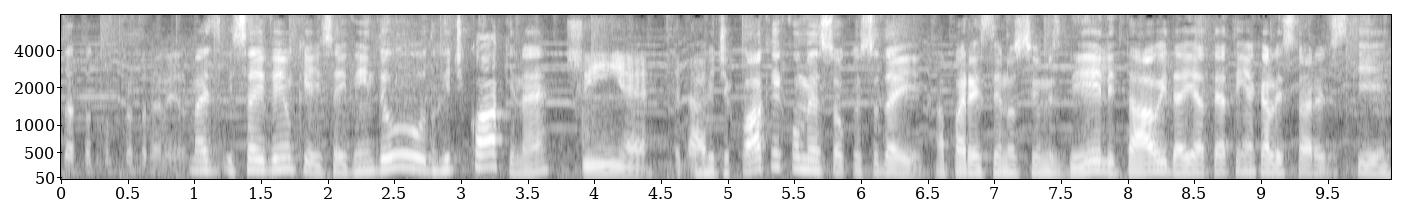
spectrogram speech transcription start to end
tá todo mundo procurando ele. Mas isso aí vem o quê? Isso aí vem do, do Hitchcock, né? Sim, é. O Verdade. Hitchcock começou com isso daí, aparecer nos filmes dele e tal, e daí até tem aquela história de que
